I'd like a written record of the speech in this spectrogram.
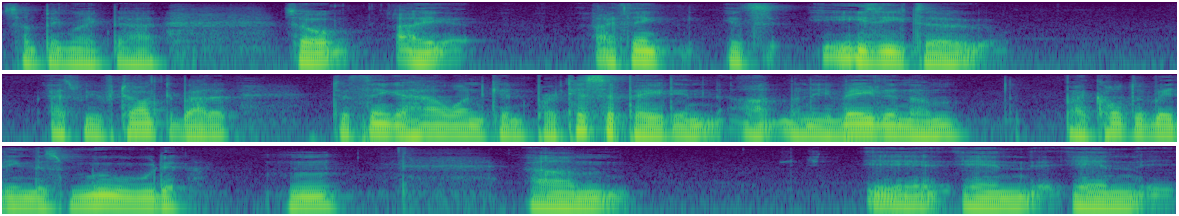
Something like that. So I I think it's easy to, as we've talked about it, to think of how one can participate in Atmanivedanam by cultivating this mood hmm, um, in in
